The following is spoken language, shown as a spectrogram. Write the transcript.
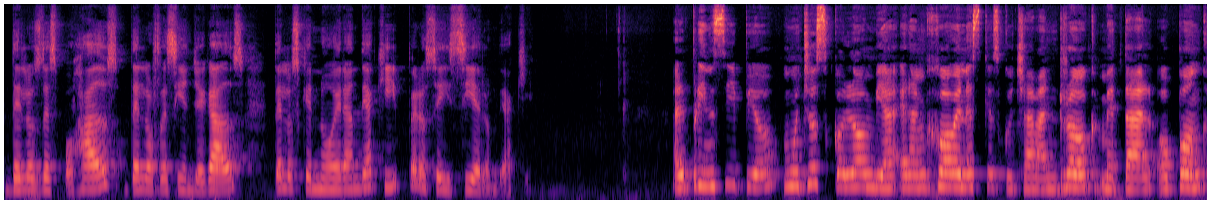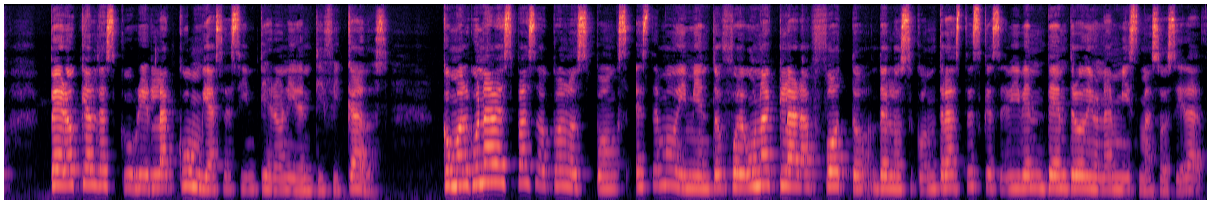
de los despojados, de los recién llegados, de los que no eran de aquí, pero se hicieron de aquí. Al principio, muchos Colombia eran jóvenes que escuchaban rock, metal o punk, pero que al descubrir la cumbia se sintieron identificados. Como alguna vez pasó con los punks, este movimiento fue una clara foto de los contrastes que se viven dentro de una misma sociedad.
